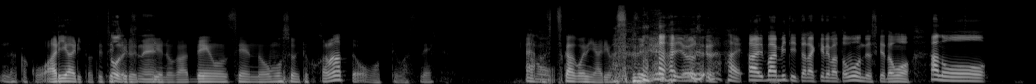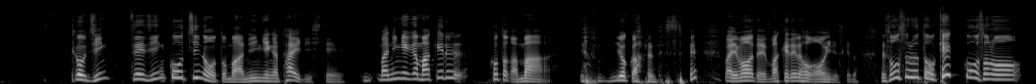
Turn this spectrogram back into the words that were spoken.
なんかこうありありと出てくるっていうのが電音線の面白いとこかなって思ってますね。ああの2日後にありますのではいよろしくはいはい。まあ見ていただければと思うんですけども。あのー人で人工知能とまあ人間が対峙して、まあ、人間が負けることがまあ よくあるんですね。まあ今まで負けてる方が多いんですけど。でそうすると結構その、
